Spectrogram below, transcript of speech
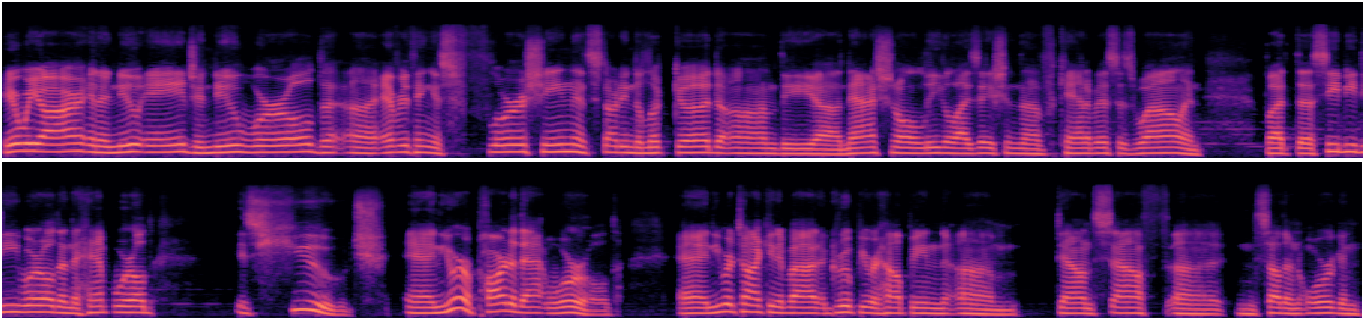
here we are in a new age, a new world. Uh, everything is flourishing. It's starting to look good on the uh, national legalization of cannabis as well. And but the CBD world and the hemp world is huge, and you're a part of that world. And you were talking about a group you were helping um, down south uh, in southern Oregon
